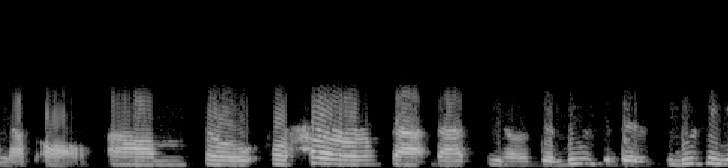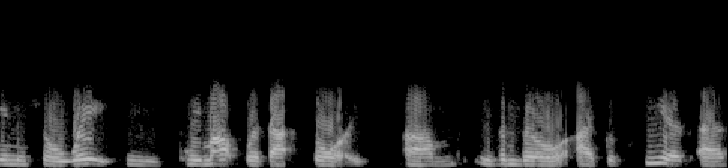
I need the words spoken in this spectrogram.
and that's all. Um, so for her, that that you know the, lose, the losing initial weight, she came up with that story. Um, even though I could see it as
